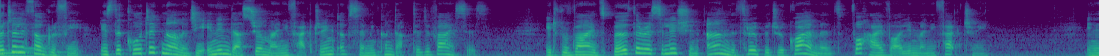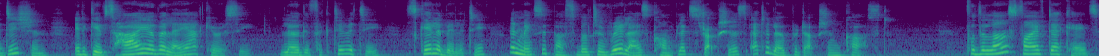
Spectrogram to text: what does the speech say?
Photolithography is the core technology in industrial manufacturing of semiconductor devices. It provides both the resolution and the throughput requirements for high volume manufacturing. In addition, it gives high overlay accuracy, low defectivity, scalability, and makes it possible to realize complex structures at a low production cost. For the last five decades,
